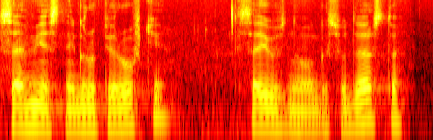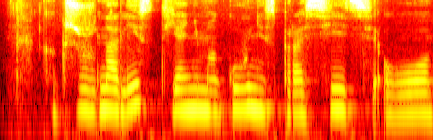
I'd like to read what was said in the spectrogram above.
совместной группировки союзного государства. Как журналист я не могу не спросить о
